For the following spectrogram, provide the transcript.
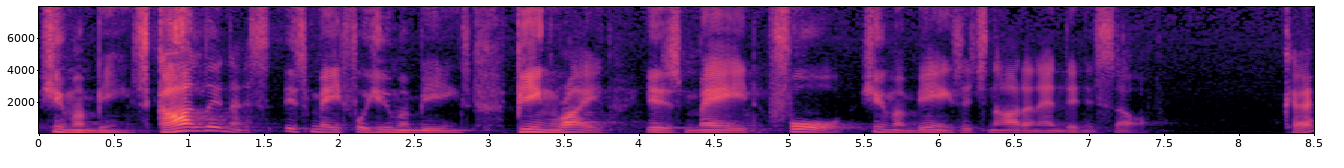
human beings. Godliness is made for human beings. Being right is made for human beings. It's not an end in itself. Okay?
